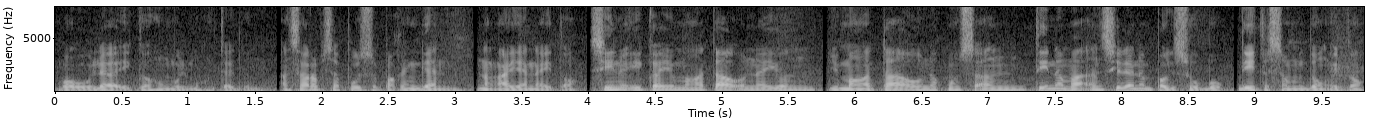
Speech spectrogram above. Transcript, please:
wa ulaika humul muhtadun. Ang sarap sa puso pakinggan ng aya na ito. Sino ika yung mga tao na yun? Yung mga tao na kung saan tinamaan sila ng pagsubok dito sa mundong ito.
